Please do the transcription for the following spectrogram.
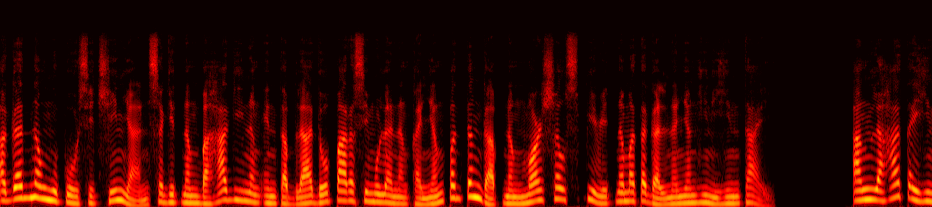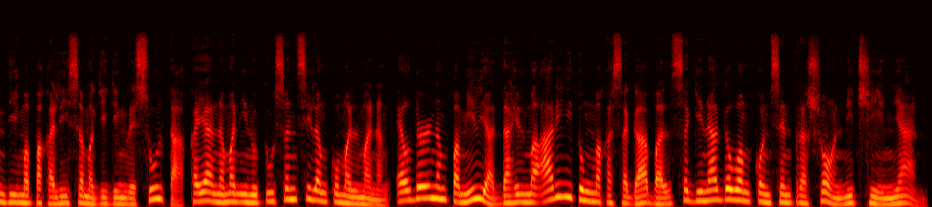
Agad na umupo si Chin Yan sa gitnang bahagi ng entablado para simulan ang kanyang pagtanggap ng martial spirit na matagal na niyang hinihintay. Ang lahat ay hindi mapakali sa magiging resulta kaya naman inutusan silang kumalma ng elder ng pamilya dahil maari itong makasagabal sa ginagawang konsentrasyon ni Chin Yan.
